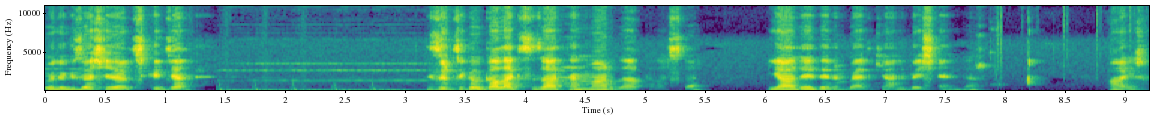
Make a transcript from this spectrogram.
Böyle güzel şeyler çıkınca Desert Eagle Galaxy zaten vardı arkadaşlar. İade ederim belki hani 5 ender. Hayır.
